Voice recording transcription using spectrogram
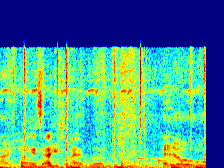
Hi. I'm going to add you to my vlog. Hello.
